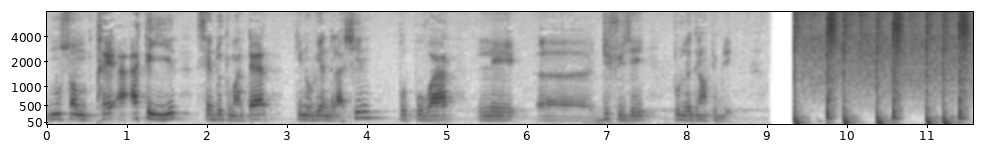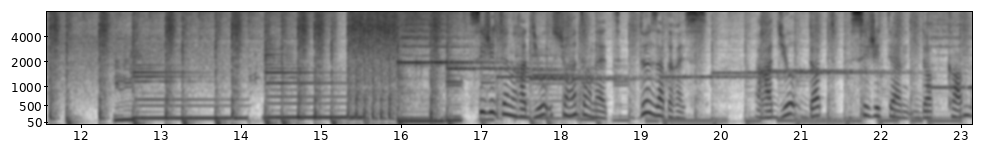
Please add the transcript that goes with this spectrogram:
nous sommes prêts à accueillir ces documentaires qui nous viennent de la Chine pour pouvoir les euh, diffuser pour le grand public. CGTN Radio sur Internet. Deux adresses. radio.cgtn.com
